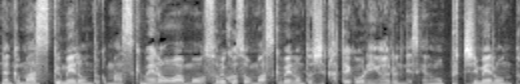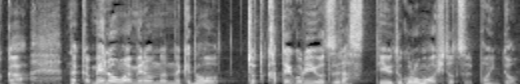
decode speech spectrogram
なんかマスクメロンとか、マスクメロンはもうそれこそマスクメロンとしてカテゴリーがあるんですけども、プチメロンとか、なんかメロンはメロンなんだけど、ちょっとカテゴリーをずらすっていうところも一つポイント。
